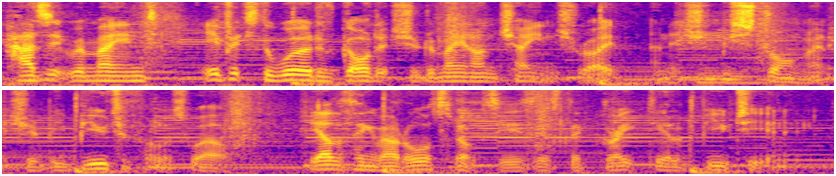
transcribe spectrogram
has it remained? If it's the word of God, it should remain unchanged, right? And it should be strong and it should be beautiful as well. The other thing about Orthodoxy is there's a great deal of beauty in it.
